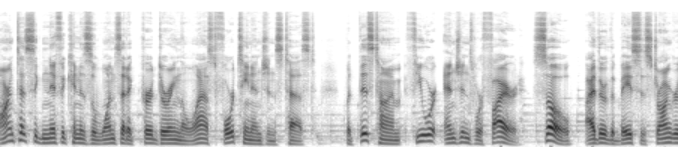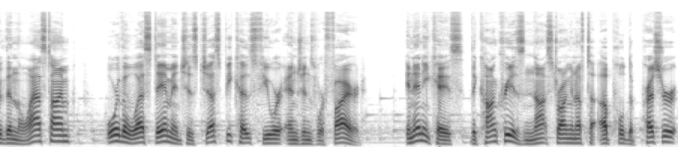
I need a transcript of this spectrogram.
aren't as significant as the ones that occurred during the last 14 engines test, but this time fewer engines were fired, so either the base is stronger than the last time, or the less damage is just because fewer engines were fired. In any case, the concrete is not strong enough to uphold the pressure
